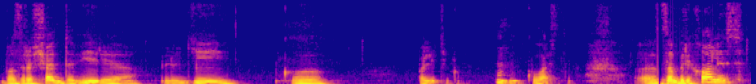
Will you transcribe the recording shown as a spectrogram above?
возвращать доверие людей к политикам, угу. к власти. Э, забрехались, Э,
